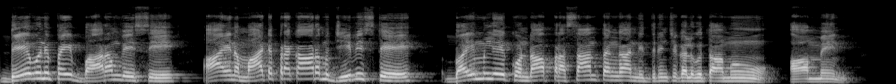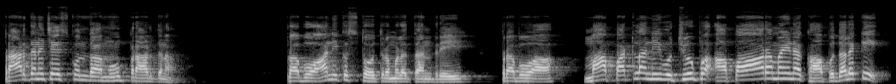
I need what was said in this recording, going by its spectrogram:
దేవునిపై భారం వేసి ఆయన మాట ప్రకారం జీవిస్తే భయం లేకుండా ప్రశాంతంగా నిద్రించగలుగుతాము. ఆ మెయిన్ ప్రార్థన చేసుకుందాము. ప్రార్థన. ప్రభువా నీకు స్తోత్రముల తండ్రి. ప్రభువా మా పట్ల నీవు చూపు అపారమైన కాపుదలకి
